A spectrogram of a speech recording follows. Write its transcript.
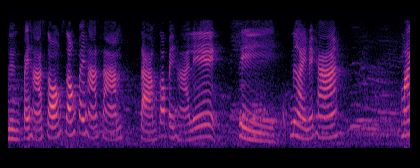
หนึ่งไปหาสองสองไปหาสามสามก็ไปหาเลขสี่เหนื่อยไหมคะ ไม่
